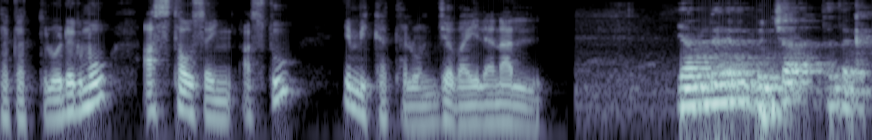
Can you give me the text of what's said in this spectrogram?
ተከትሎ ደግሞ አስታውሰኝ አስቱ የሚከተለውን ጀባ ይለናል። ያለህን ብቻ ተጠቀም።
